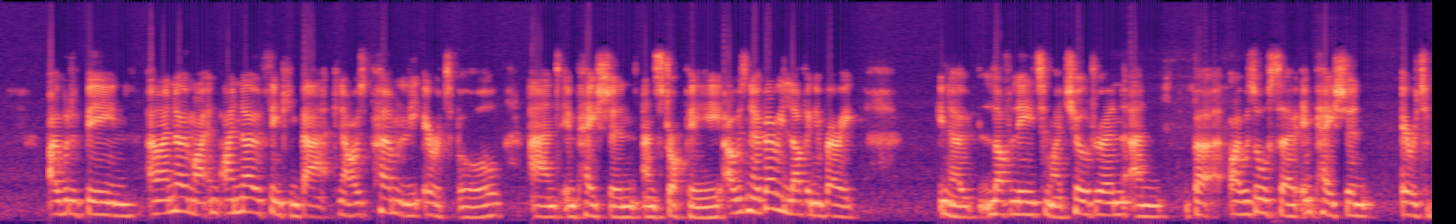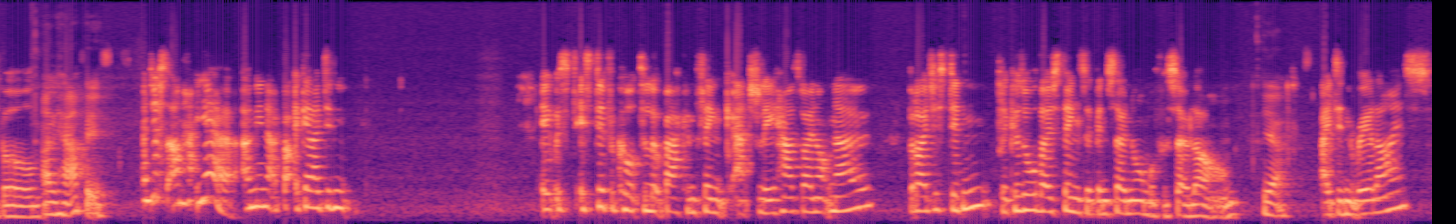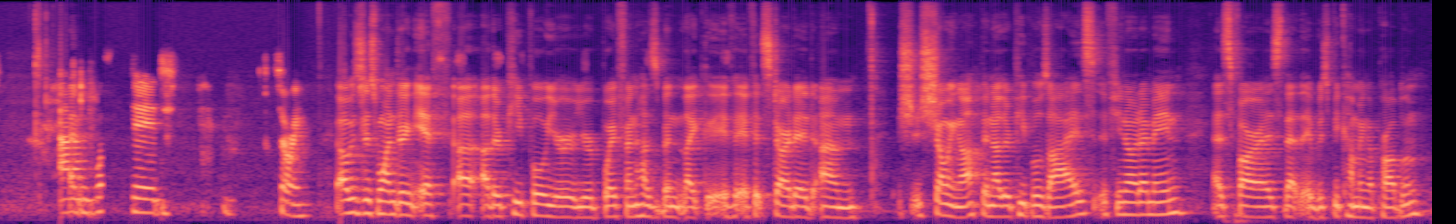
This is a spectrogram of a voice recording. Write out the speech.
I would have been, and I know my, I know thinking back, you know, I was permanently irritable and impatient and stroppy. I was, you know, very loving and very, you know, lovely to my children, and but I was also impatient, irritable, Unhappy. and just yeah. I mean, but again, I didn't. It was it's difficult to look back and think actually, how did I not know? But I just didn't because all those things had been so normal for so long. Yeah. I didn't realise. And, And- what did, sorry, I was just wondering if uh, other people, your your boyfriend, husband, like if, if it started um, sh- showing up in other people's eyes, if you know what I mean, as far as that it was becoming a problem.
